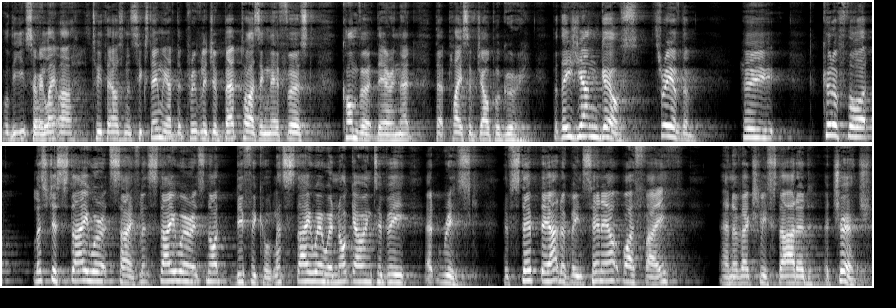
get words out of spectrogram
well, the, sorry, late 2016, we had the privilege of baptizing their first convert there in that, that place of Jalpaiguri. But these young girls, three of them, who could have thought, let's just stay where it's safe. Let's stay where it's not difficult. Let's stay where we're not going to be at risk. Have stepped out, have been sent out by faith, and have actually started a church.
